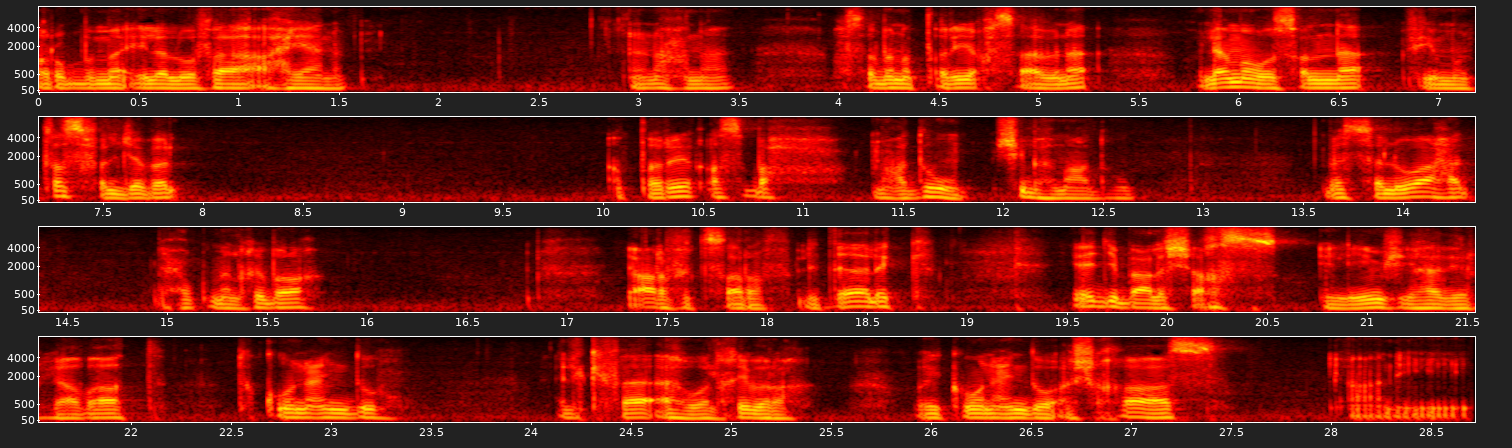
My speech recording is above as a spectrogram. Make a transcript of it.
وربما إلى الوفاة أحيانا. نحن حسبنا الطريق حسابنا ولما وصلنا في منتصف الجبل الطريق أصبح معدوم شبه معدوم. بس الواحد بحكم الخبرة يعرف يتصرف. لذلك يجب على الشخص اللي يمشي هذه الرياضات تكون عنده الكفاءة والخبرة. ويكون عنده أشخاص يعني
